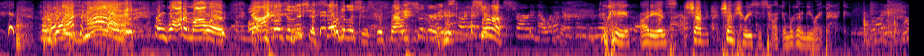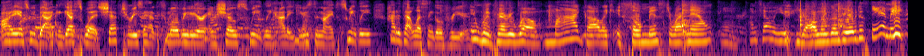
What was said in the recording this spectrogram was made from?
From Guatemala. From Guatemala. Oh, God. so delicious, so delicious with brown sugar and syrup. started now. We're not going to put it in there. Okay, audience, Chef Chef Teresa's talking. We're gonna be right back. Audience, we back, and guess what? Chef Teresa had to come over here and show Sweetly how to use the knife. Sweetly, how did that lesson go for you? It went very well. My garlic is so minced right now. Mm. I'm telling you, y'all ain't gonna be able to stand me.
